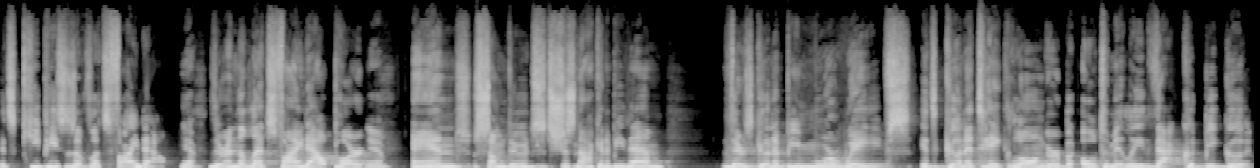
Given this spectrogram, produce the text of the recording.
It's key pieces of let's find out. Yeah. They're in the let's find out part. Yeah. And some dudes, it's just not going to be them. There's going to be more waves. It's going to take longer, but ultimately that could be good.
